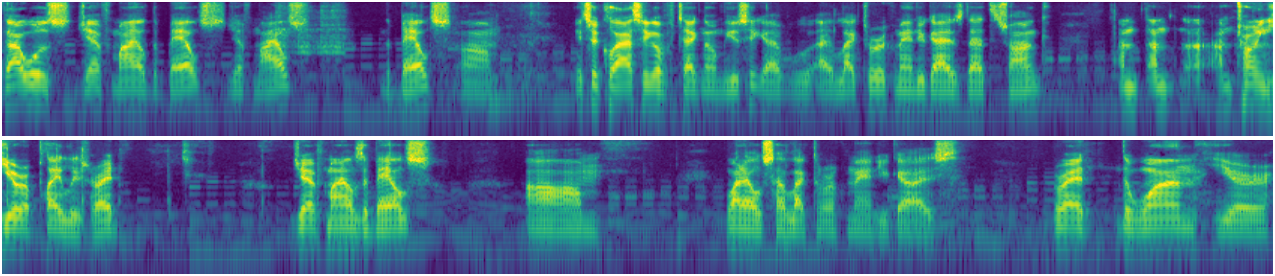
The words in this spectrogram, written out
That was Jeff Mills, The Bells. Jeff Mills, The Bells. Um, it's a classic of techno music. I would I like to recommend you guys that song. I'm I'm uh, I'm turning here a playlist, right? Jeff Mills, The Bells. Um, what else I'd like to recommend you guys? Right, the one here.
